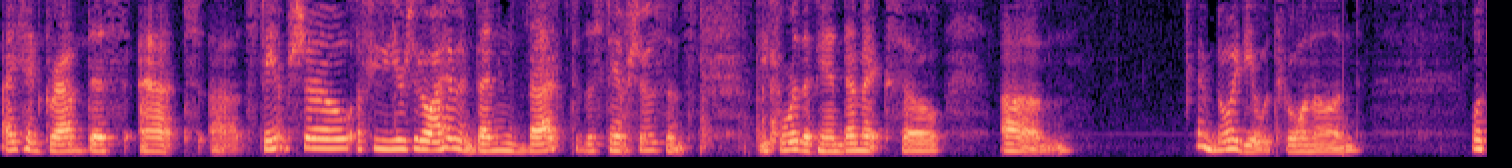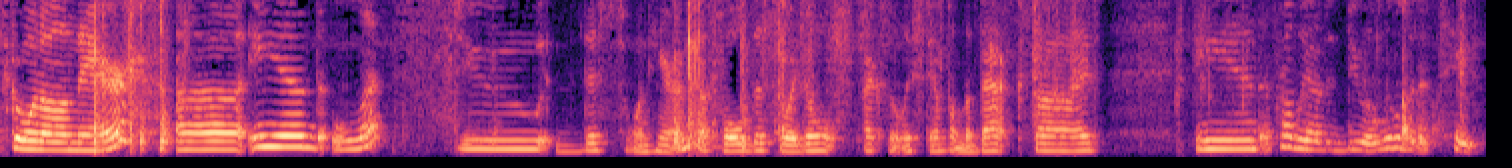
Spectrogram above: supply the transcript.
I had grabbed this at uh, Stamp Show a few years ago. I haven't been back to the Stamp Show since before the pandemic, so um, I have no idea what's going on. What's going on there? Uh, and let's do this one here. I'm going to fold this so I don't accidentally stamp on the back side. And I probably ought to do a little bit of tape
